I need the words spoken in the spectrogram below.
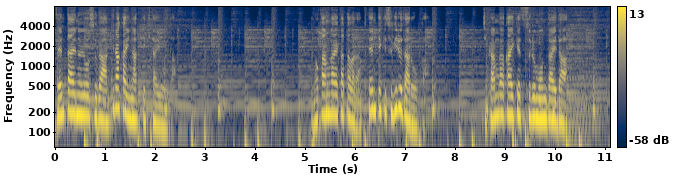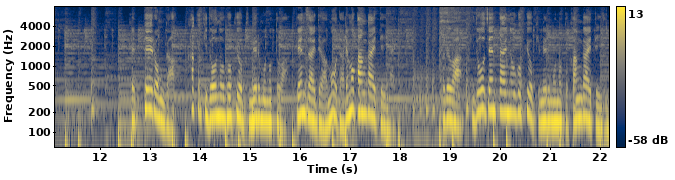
全体の様子が明らかになってきたようだ。この考え方は楽天的すぎるだろうか。時間が解決する問題だ。決定論が各軌道の動きを決めるものとは現在ではもう誰も考えていない。それは軌道全体の動きを決めるものと考えているのだ。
